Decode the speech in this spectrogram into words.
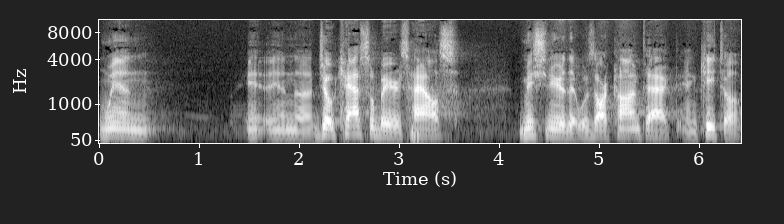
when in, in uh, Joe Castleberry's house, missionary that was our contact in Quito.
